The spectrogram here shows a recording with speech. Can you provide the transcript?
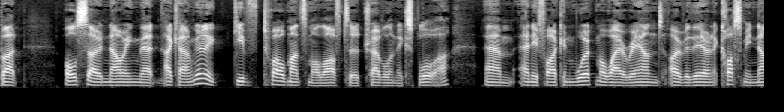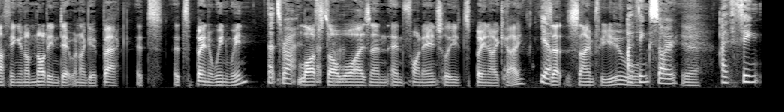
But also knowing that, okay, I'm going to give 12 months of my life to travel and explore. Um, and if I can work my way around over there and it costs me nothing and I'm not in debt when I get back, it's it's been a win win. That's right. Lifestyle right. wise and, and financially it's been okay. Yeah. Is that the same for you? I think so. Yeah. I think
